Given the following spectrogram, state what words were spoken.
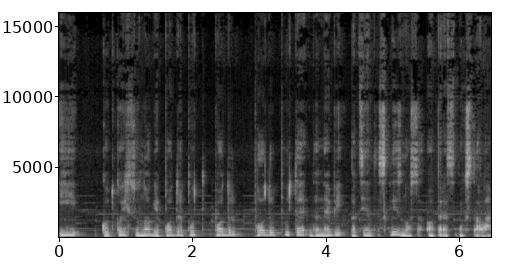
i kod kojih su noge podrput, podr, podrpute da ne bi pacijent skliznuo sa operacijnog stola.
